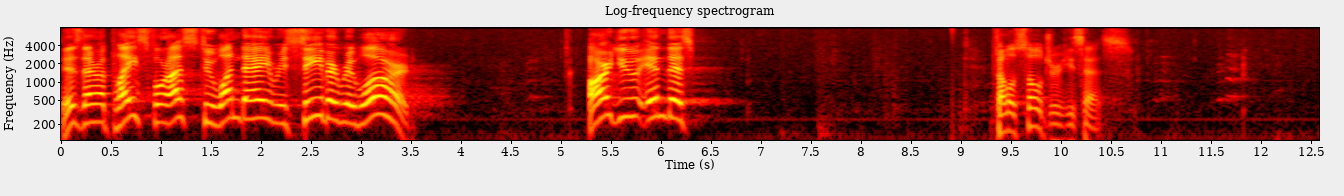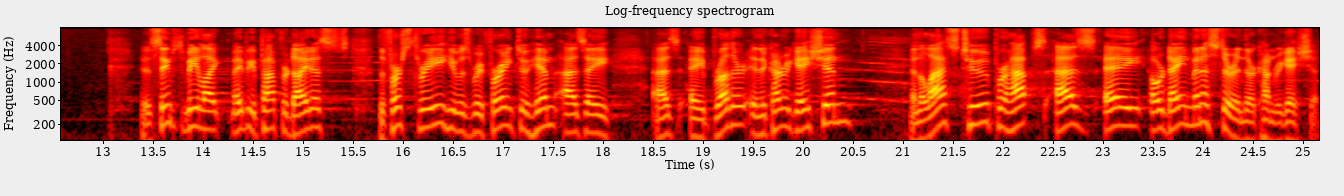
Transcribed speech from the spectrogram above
Is there a place for us to one day receive a reward? Are you in this? Fellow soldier, he says. It seems to me like maybe Epaphroditus, the first three, he was referring to him as a, as a brother in the congregation, and the last two, perhaps, as a ordained minister in their congregation.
